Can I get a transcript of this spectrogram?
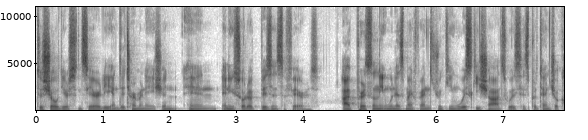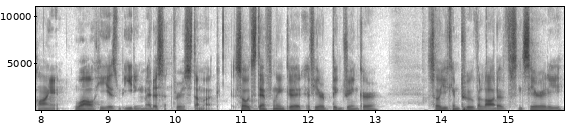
to show their sincerity and determination in any sort of business affairs. I've personally witnessed my friends drinking whiskey shots with his potential client while he is eating medicine for his stomach. So it's definitely good if you're a big drinker, so you can prove a lot of sincerity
